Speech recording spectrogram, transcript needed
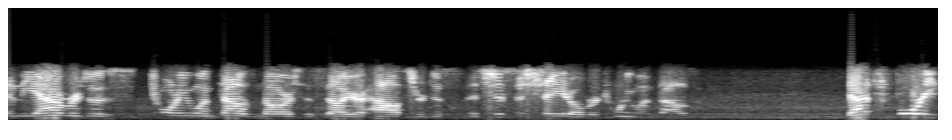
and the average is twenty one thousand dollars to sell your house, or just it's just a shade over twenty one thousand, that's forty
